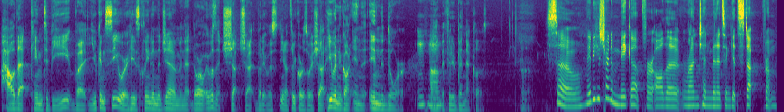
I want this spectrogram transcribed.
how that came to be, but you can see where he's cleaned in the gym and that door. It wasn't shut shut, but it was you know three quarters of the way shut. He wouldn't have gone in the in the door um, if it had been that close. So maybe he's trying to make up for all the run 10 minutes and get stuck from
